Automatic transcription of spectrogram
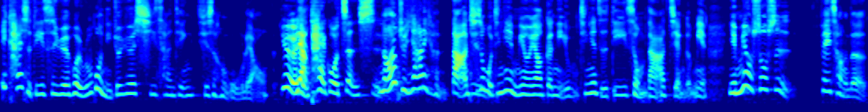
一开始第一次约会，如果你就约西餐厅，其实很无聊，因为有点太过正式，然后又觉得压力很大。其实我今天也没有要跟你，今天只是第一次，我们大家见个面，也没有说是非常的。”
